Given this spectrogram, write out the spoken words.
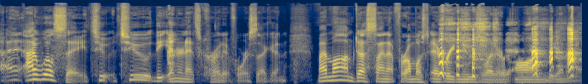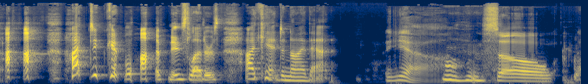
I, I will say to to the ah. internet's credit for a second, my mom does sign up for almost every newsletter on the internet. I do get a lot of newsletters. I can't deny that. Yeah. Mhm. So uh,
